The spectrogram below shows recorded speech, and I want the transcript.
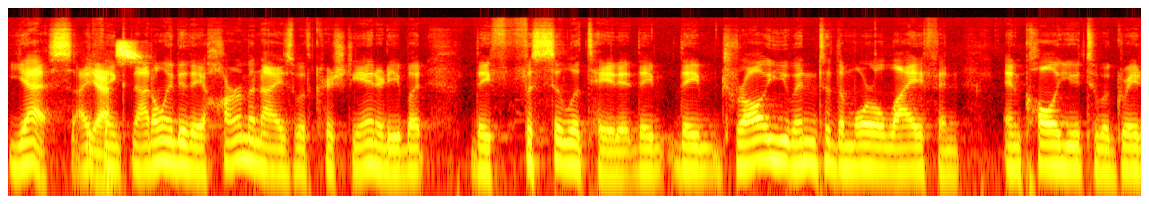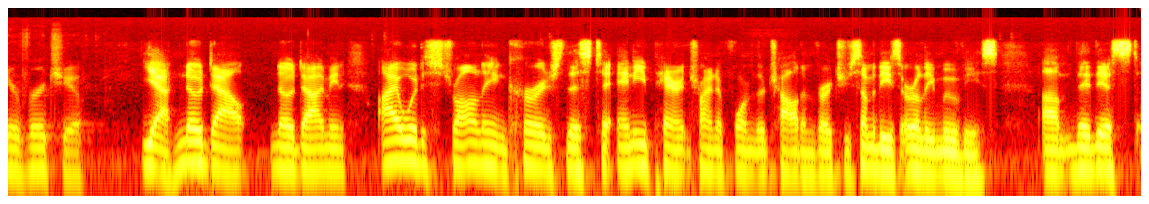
yes. I Yes. think not only do they harmonize with Christianity, but they facilitate it. They they draw you into the moral life and and call you to a greater virtue. Yeah, no doubt, no doubt. I mean, I would strongly encourage this to any parent trying to form their child in virtue. Some of these early movies, um, they just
